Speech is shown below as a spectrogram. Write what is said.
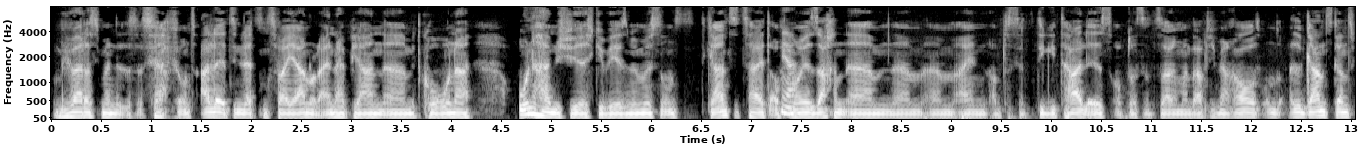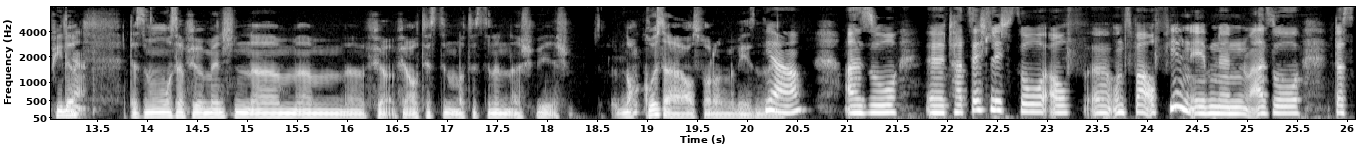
und wie war das? Ich meine, das ist ja für uns alle jetzt in den letzten zwei Jahren oder eineinhalb Jahren äh, mit Corona unheimlich schwierig gewesen. Wir müssen uns die ganze Zeit auf ja. neue Sachen ähm, ähm, ähm, ein, ob das jetzt digital ist, ob das sozusagen, man darf nicht mehr raus und also ganz, ganz viele. Ja. Das muss ja für Menschen, ähm, ähm, äh, für, für Autistinnen und Autistinnen äh, schwierig, noch größere Herausforderungen gewesen sein. Ja, also äh, tatsächlich so auf äh, und zwar auf vielen Ebenen. Also das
